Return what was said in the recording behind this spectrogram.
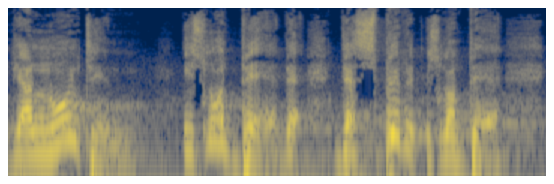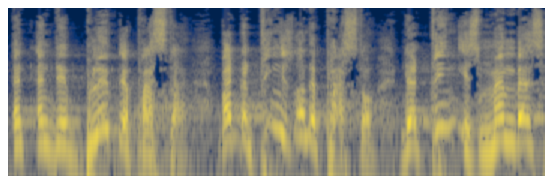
the anointing, is not there. The, the spirit is not there. And, and they blame the pastor. But the thing is not the pastor. The thing is members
